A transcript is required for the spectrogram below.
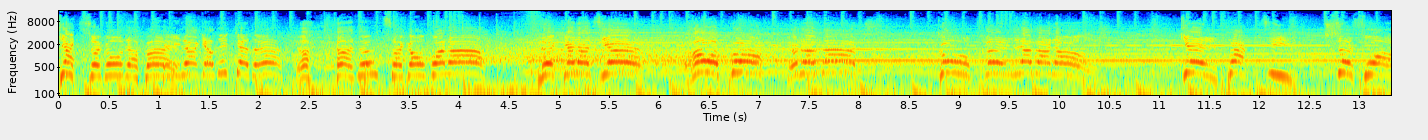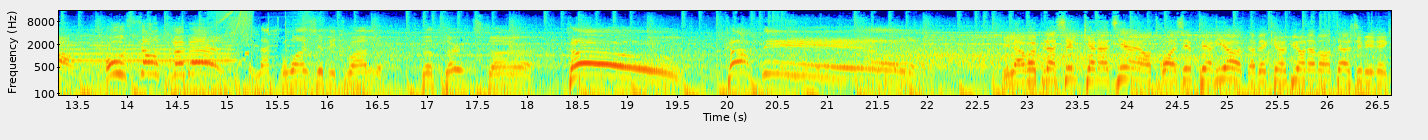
4 secondes à faire. Il a regardé le cadran. Ah, Deux secondes, voilà! Le Canadien remporte le match contre l'Avalanche. Quelle partie ce soir au Centre Bell! La troisième étoile, the third star, Cole Caulfield! Il a replacé le Canadien en troisième période avec un but en avantage numérique.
